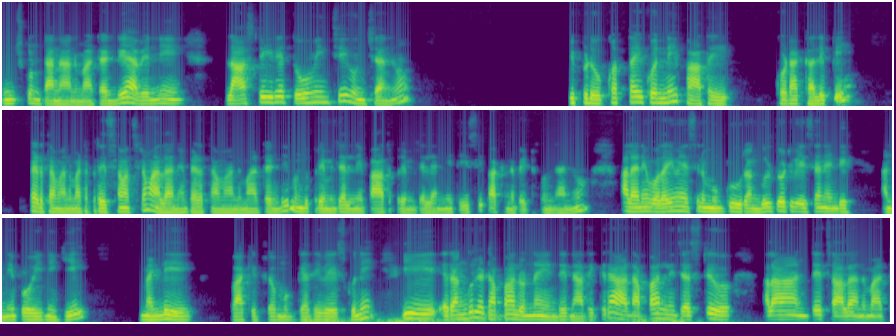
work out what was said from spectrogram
ఉంచుకుంటాను అనమాట అండి అవన్నీ లాస్ట్ ఇయరే తోమించి ఉంచాను. ఇప్పుడు కొత్తవి కొన్ని పాతవి కూడా కలిపి పెడతామన్నమాట. ప్రతి సంవత్సరం అలానే పెడతామన్నమాట అండి. ముందు ప్రమిదల్ని పాత ప్రమిదలన్నీ తీసి పక్కన పెట్టుకున్నాను. అలానే ఉదయం వేసిన ముగ్గు రంగులతోటి వేశానండి. అన్నీ పోయినాయి మళ్ళీ వాకిట్లో ముగ్గు అది వేసుకుని ఈ రంగుల డబ్బాలు ఉన్నాయండి నా దగ్గర. ఆ డబ్బాలని జస్ట్ అలా అంటే చాలా అనమాట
